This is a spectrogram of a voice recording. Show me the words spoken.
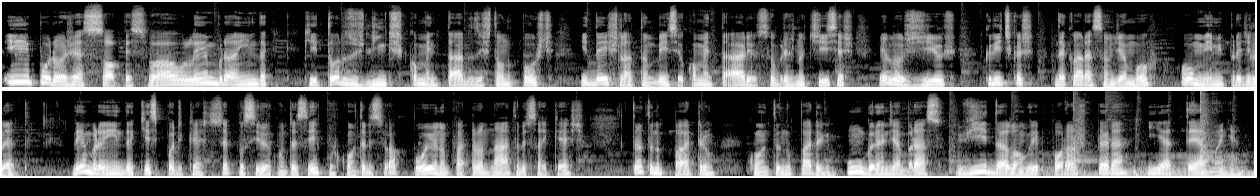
E por hoje é só, pessoal. Lembro ainda que todos os links comentados estão no post e deixe lá também seu comentário sobre as notícias, elogios, críticas, declaração de amor ou meme predileto. Lembro ainda que esse podcast só é possível acontecer por conta de seu apoio no patronato do SciCast, tanto no Patreon quanto no Padrim. Um grande abraço, vida longa e próspera e até amanhã.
